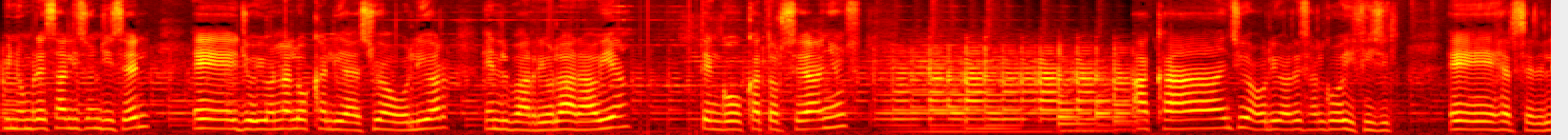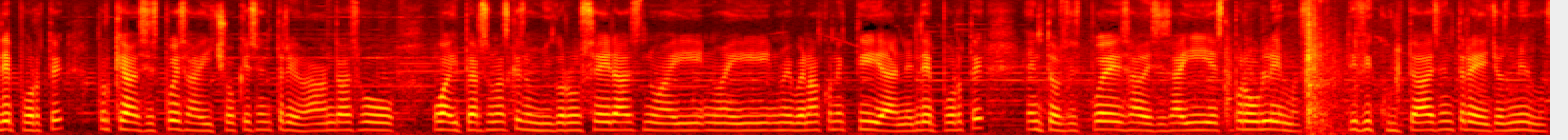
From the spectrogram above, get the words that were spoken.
Mi nombre es Alison Giselle, eh, yo vivo en la localidad de Ciudad Bolívar, en el barrio La Arabia, tengo 14 años. Acá en Ciudad Bolívar es algo difícil eh, ejercer el deporte porque a veces pues hay choques entre bandas o, o, hay personas que son muy groseras, no hay, no, hay, no hay buena conectividad en el deporte, entonces pues a veces ahí es problemas, dificultades entre ellos mismos.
